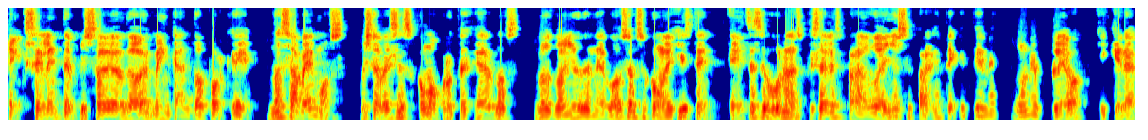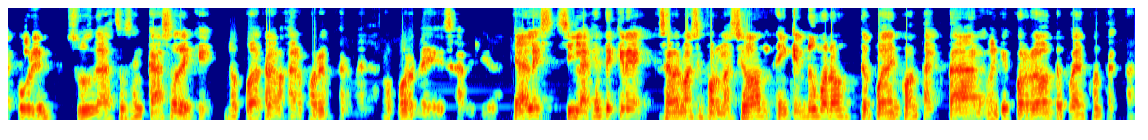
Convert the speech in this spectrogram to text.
excelente episodio de hoy. Me encantó porque no sabemos muchas veces cómo protegernos los dueños de negocios. O como dijiste, este seguro en especial es para dueños y para gente que tiene un empleo y quiera cubrir sus gastos en caso de que no pueda trabajar por enfermedad por deshabilidad. Y Alex, si la gente quiere saber más información, ¿en qué número te pueden contactar o en qué correo te pueden contactar?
